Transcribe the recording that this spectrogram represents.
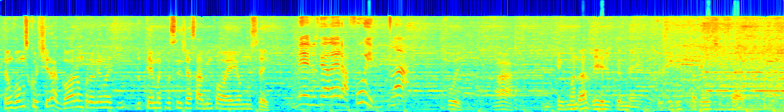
Então vamos curtir agora um programa de- do tema que vocês já sabem qual é e eu não sei. Beijos, galera. Fui. Mua. Fui. Ah, tem que mandar beijo também. Percebi que tá dando sucesso.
